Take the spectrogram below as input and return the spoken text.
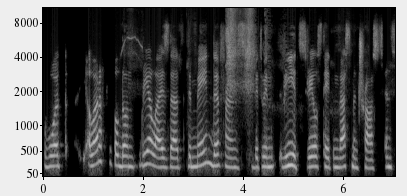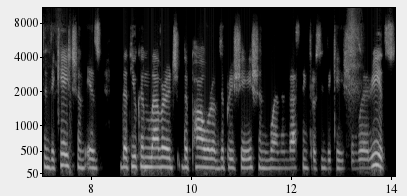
what a lot of people don't realize that the main difference between REITs, real estate investment trusts, and syndication is that you can leverage the power of depreciation when investing through syndication, where REITs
